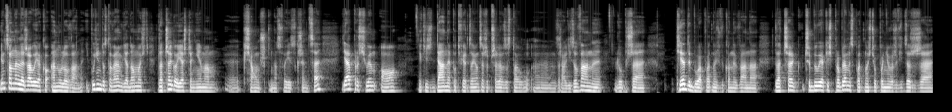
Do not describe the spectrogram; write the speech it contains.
więc one leżały jako anulowane. I później dostawałem wiadomość, dlaczego jeszcze nie mam e, książki na swojej skrzynce. Ja prosiłem o jakieś dane potwierdzające, że przelew został e, zrealizowany lub że kiedy była płatność wykonywana, dlaczego, czy były jakieś problemy z płatnością, ponieważ widzę, że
